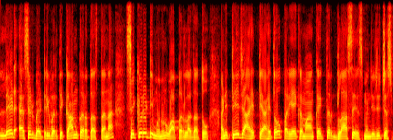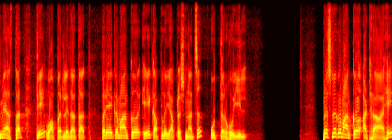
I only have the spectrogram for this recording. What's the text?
लेड ॲसिड बॅटरीवरती काम करत असताना सिक्युरिटी म्हणून वापरला जातो? आणि ते जे आहेत ते आहे तो हो, पर्याय क्रमांक एक तर ग्लासेस म्हणजे जे चष्मे असतात ते वापरले जातात. पर्याय क्रमांक एक आपलं या प्रश्नाचं उत्तर होईल. प्रश्न क्रमांक अठरा आहे.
